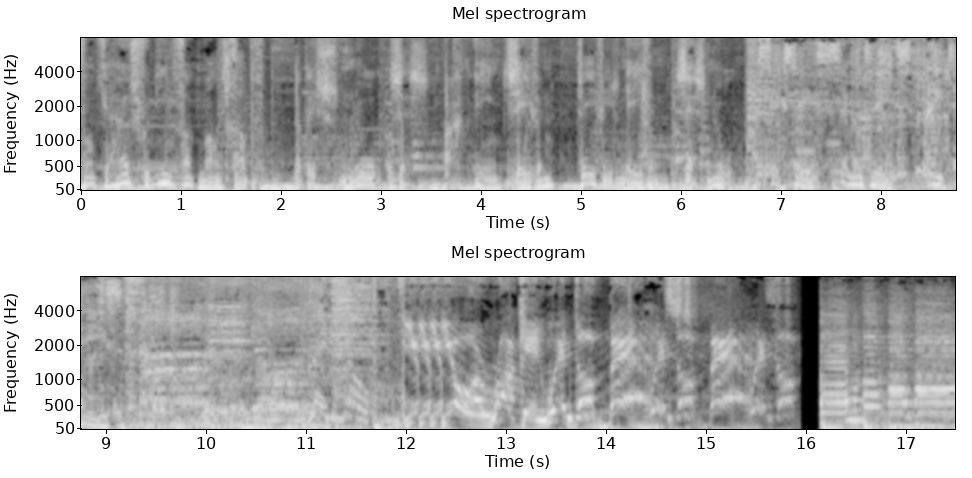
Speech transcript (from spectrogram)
Want je huis verdient vakmanschap. Dat is 06817 24960. 60s, 70s, 80s. Radio. You're rocking with the best. With the best.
